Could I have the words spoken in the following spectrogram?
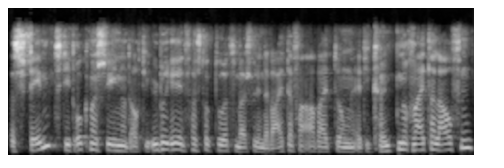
Das stimmt. Die Druckmaschinen und auch die übrige Infrastruktur, zum Beispiel in der Weiterverarbeitung, äh, die könnten noch weiterlaufen.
